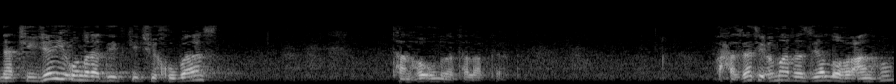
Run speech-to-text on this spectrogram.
نتیجه اون را دید که چی خوب است تنها اون را طلب کرد. و حضرت عمر رضی الله عنه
